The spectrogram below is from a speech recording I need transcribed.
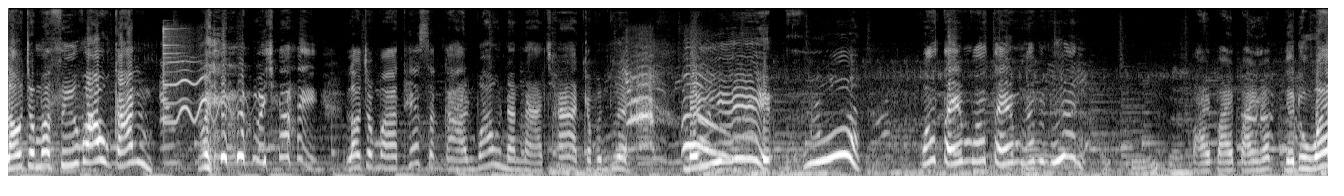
เราจะมาซื้อว่าวกันไม่ไม่ใช่ เราจะมาเทศกาลว่าวนานาชาติครับเพื่อนๆนี่โอ้โหว่าวเต็มว่าวเต็มครับเพื่อนๆไปไปไปครับ เดี๋ยวดูว่า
